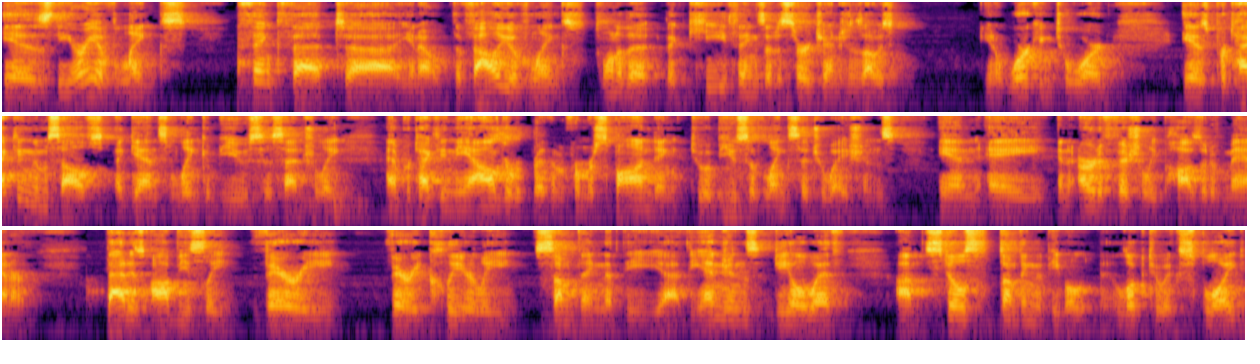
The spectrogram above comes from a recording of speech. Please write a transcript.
is the area of links. I think that uh, you know the value of links. One of the, the key things that a search engine is always you know working toward is protecting themselves against link abuse, essentially, and protecting the algorithm from responding to abusive link situations in a an artificially positive manner. That is obviously very very clearly something that the uh, the engines deal with. Um, still something that people look to exploit,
